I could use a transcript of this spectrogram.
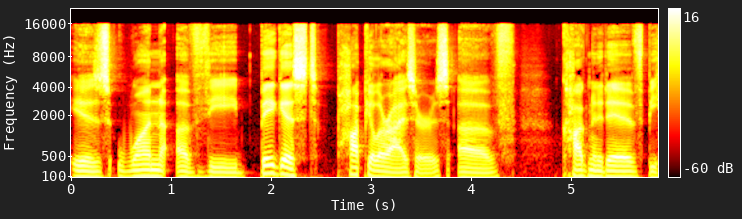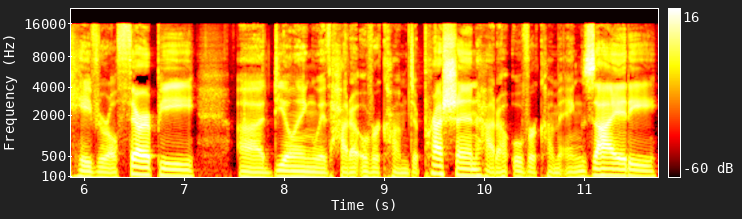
is one of the biggest popularizers of cognitive behavioral therapy, uh, dealing with how to overcome depression, how to overcome anxiety.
